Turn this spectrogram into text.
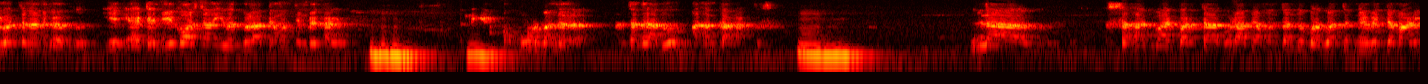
ಇವತ್ತು ನನಗ ಯಾಕೆ ಕಾಸ್ಟ್ ನನಗೆ ಇವತ್ತು ಗುಲಾಬ್ ಜಾಮೂನ್ ತಿನ್ಬೇಕಾಗಿದೆ. ಮೂಡ್ ಬಂದದ. ಅಂತಂದ್ರೆ ಅದು ಅಹಂಕಾರ ಆಗ್ತದೆ. ಇಲ್ಲ ಸಹಜವಾಗಿ ಬರ್ತಾ ಗುಲಾಬ್ ಜಾಮೂನ್ ತಂದು ಭಗವಂತಗ್ ನೈವೇದ್ಯ ಮಾಡಿ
